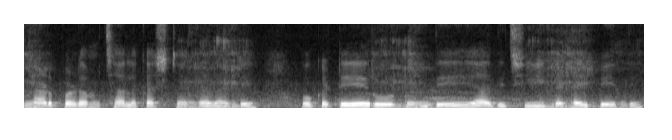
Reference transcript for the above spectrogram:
నడపడం చాలా కష్టం కదండి. ఒకటే రూట్ ఉంది అది చీకటి అయిపోయింది.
